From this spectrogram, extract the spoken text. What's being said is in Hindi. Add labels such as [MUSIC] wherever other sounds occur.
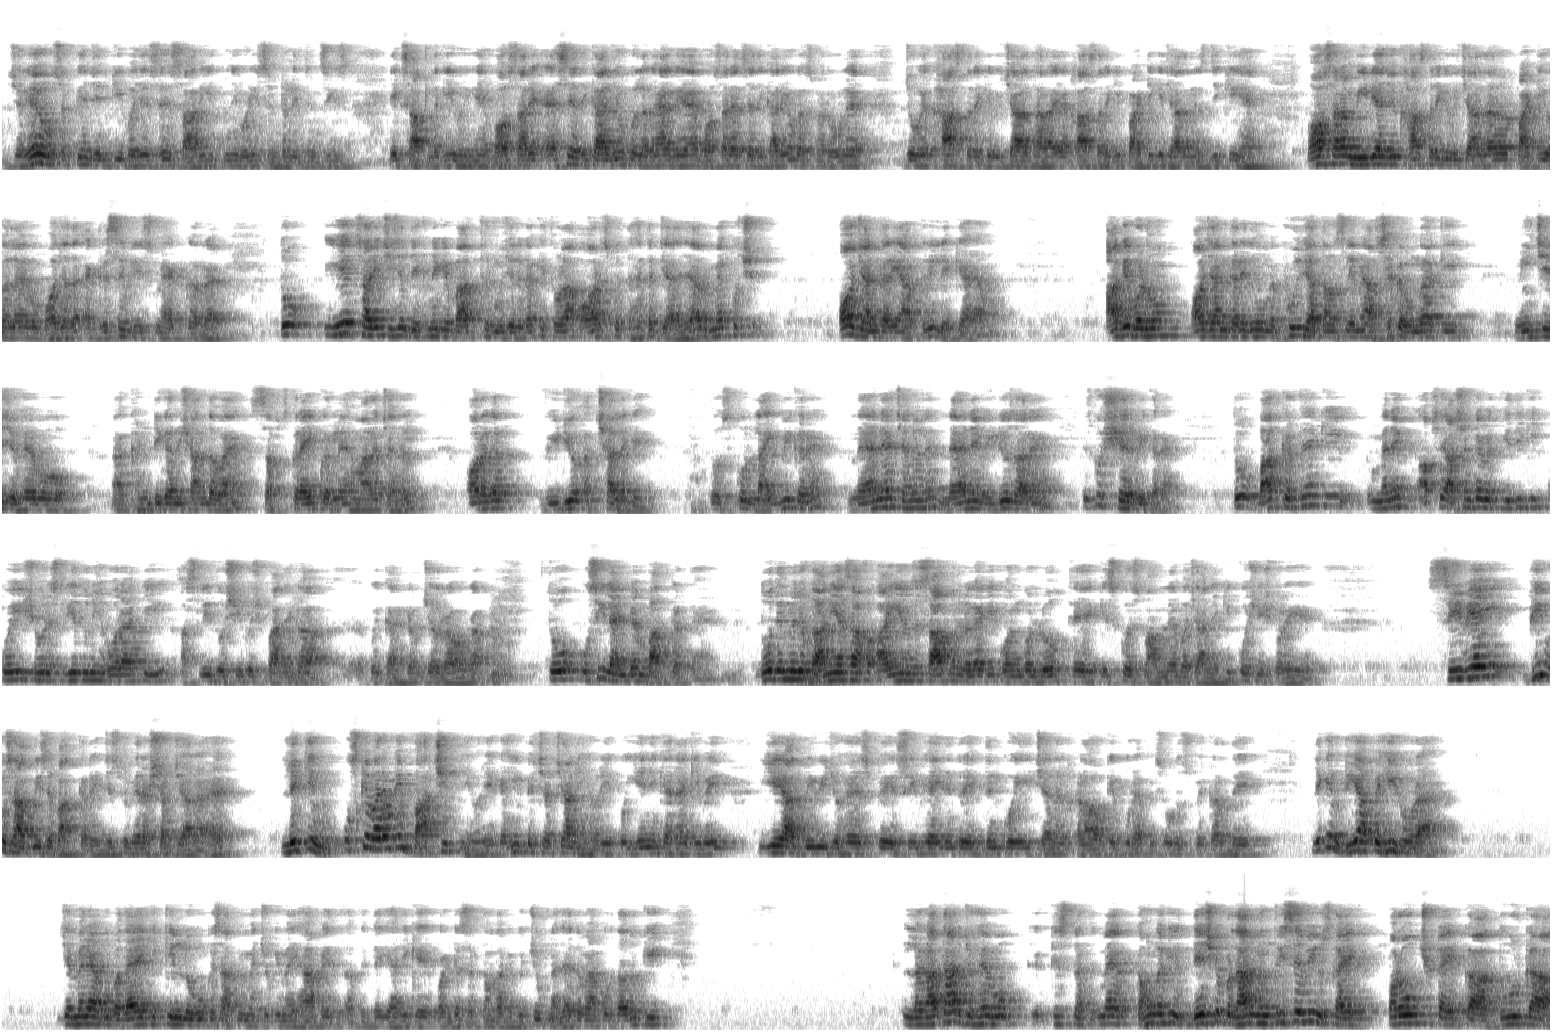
जगह हो सकती हैं जिनकी वजह से सारी इतनी बड़ी सेंट्रल एजेंसीज एक साथ लगी हुई हैं? बहुत सारे ऐसे अधिकारियों को लगाया गया है, बहुत सारे ऐसे अधिकारियों का इसमें रोल है जो एक ख़ास तरह की विचारधारा या ख़ास तरह की पार्टी के ज़्यादा नज़दीकी हैं। बहुत सारा मीडिया जो खास तरह की विचारधारा और पार्टी वाला है, वो बहुत ज़्यादा एग्रेसिवली इसमें एक्ट कर रहा है। तो ये सारी चीज़ें देखने के बाद फिर मुझे लगा कि थोड़ा और इस पर तह तक जाया जाए और मैं कुछ और जानकारियाँ आपके लिए लेके आया हूँ। आगे बढ़ूँ, और जानकारी दूँ, मैं भूल जाता हूँ, इसलिए मैं आपसे कहूँगा कि नीचे जो है वो घंटी का निशान दबाएँ, सब्सक्राइब कर लें हमारा चैनल, और अगर वीडियो अच्छा लगे तो उसको लाइक भी करें नया नया चैनल है नए नए वीडियोज़ आ रहे हैं, इसको शेयर भी करें। तो बात करते हैं कि मैंने आपसे आशंका व्यक्त की थी कि कोई शोर इसलिए तो नहीं हो रहा कि असली दोषी को छुपाने का कोई कार्यक्रम चल रहा होगा। तो उसी लाइन पे हम बात करते हैं। दो दिन में जो कहानियाँ साफ़ आई हैं, उनसे साफ़ होने लगा कि कौन कौन लोग थे, किसको इस मामले में बचाने की कोशिश हो रही है। सीबीआई भी उस आदमी से बात कर रही है, जिस पर मेरा शक जा रहा है। लेकिन उसके बारे में कहीं बातचीत नहीं हो रही है, कहीं पे चर्चा नहीं हो रही है। कोई ये नहीं कह रहा है कि भाई, ये आदमी भी जो है इस पर सी ने तो एक दिन कोई चैनल खड़ा होकर पूरा एपिसोड उस पर कर दे। लेकिन रिया पे ही हो रहा है। जब मैंने आपको बताया कि किन लोगों के साथ में मैं चूँकि मैं यहाँ पे अपनी तैयारी के पॉइंटर सकता हूँ ताकि कोई चुप ना जाए तो मैं आपको बता दूँ कि लगातार जो है वो किस मैं कहूँगा कि देश के प्रधानमंत्री से भी उसका एक परोक्ष टाइप का, दूर का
